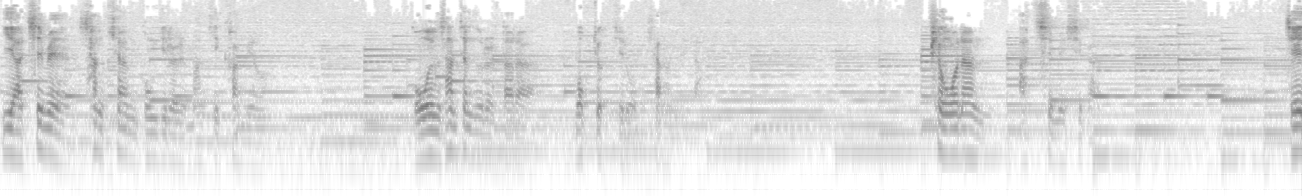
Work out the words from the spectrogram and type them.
이 아침에 상쾌한 공기를 만끽하며 공원 산책로를 따라 목적지로 향합니다. 평온한 아침의 시간. 제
